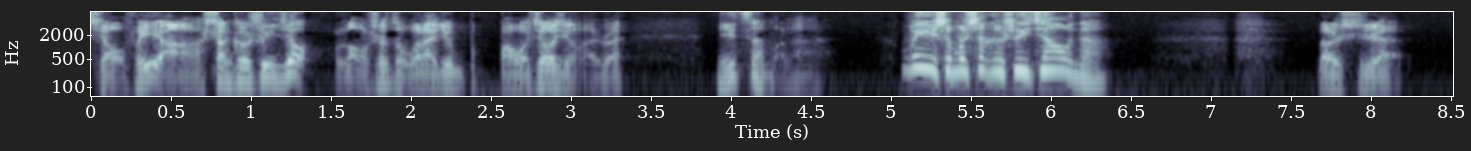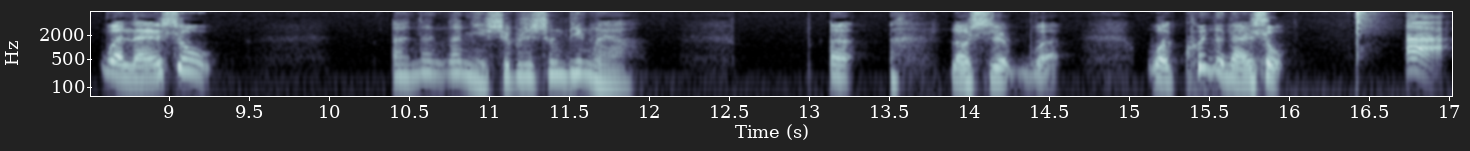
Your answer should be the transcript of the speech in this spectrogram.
小飞啊，上课睡觉，老师走过来就把我叫醒了，说：“你怎么了？为什么上课睡觉呢？”老师，我难受。啊，那那你是不是生病了呀？呃，老师，我我困的难受。啊。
